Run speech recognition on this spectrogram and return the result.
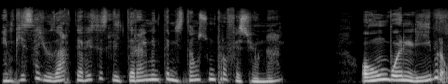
empieza a ayudarte. A veces literalmente necesitamos un profesional o un buen libro,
